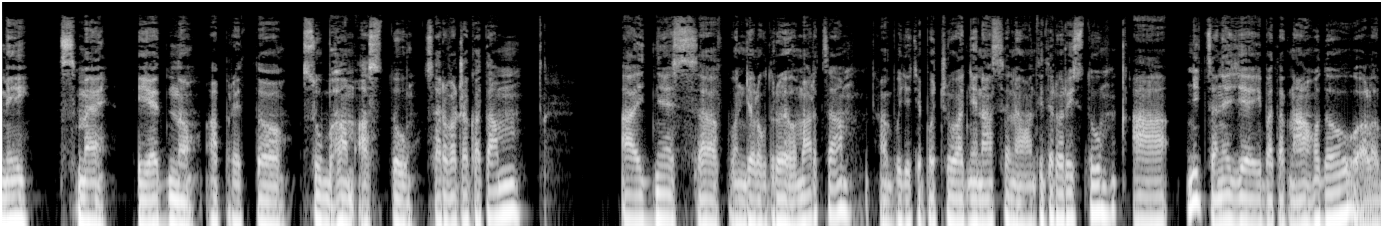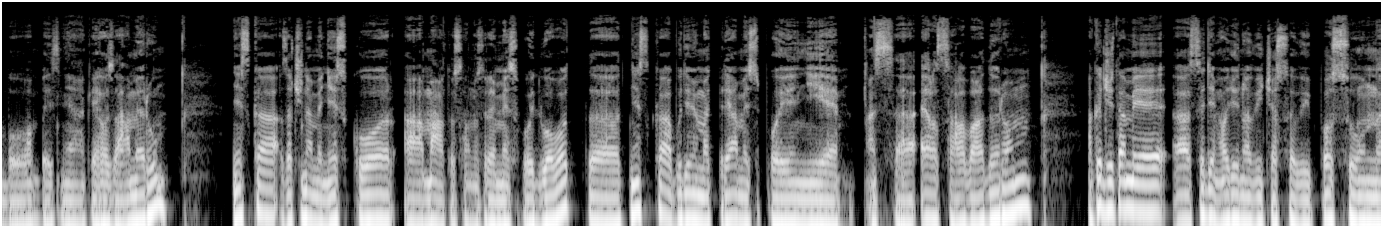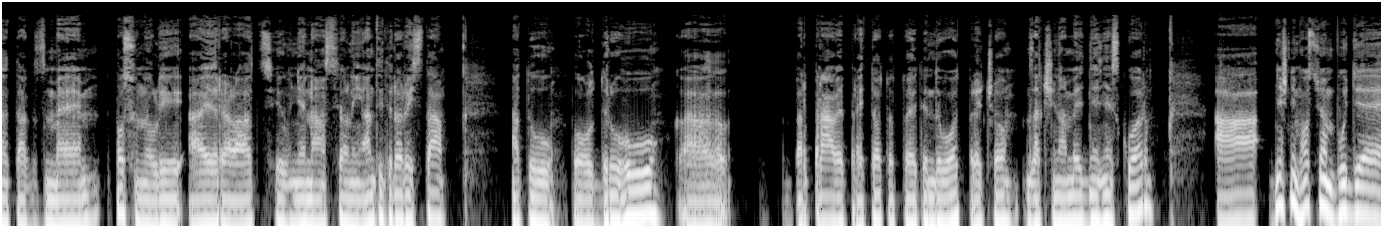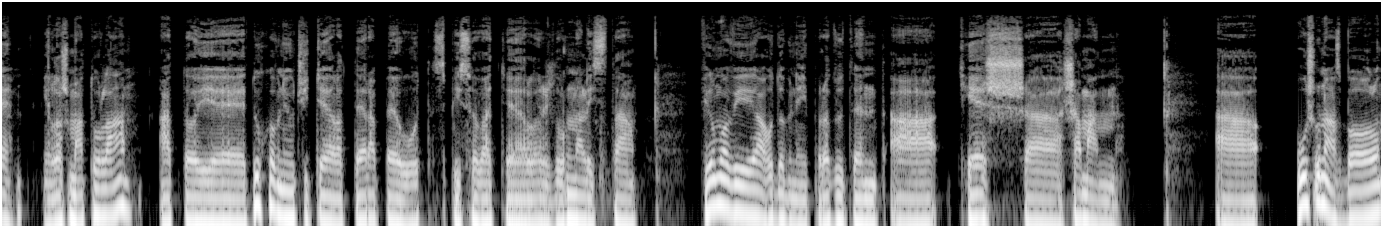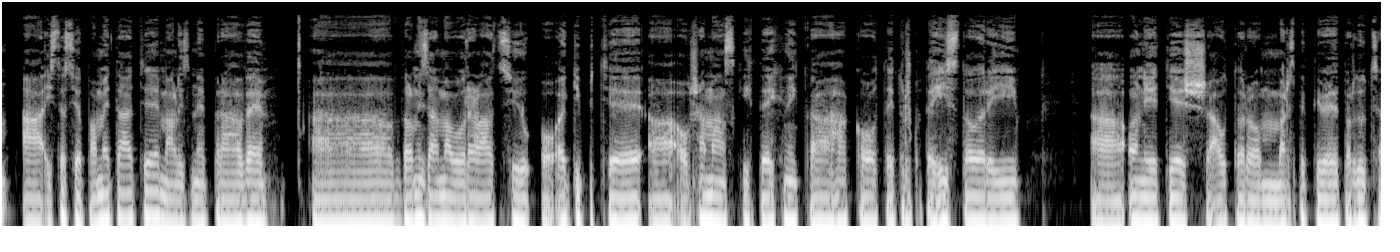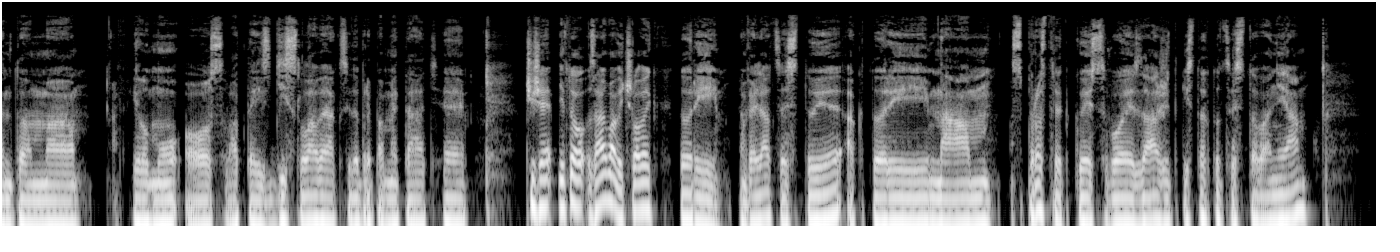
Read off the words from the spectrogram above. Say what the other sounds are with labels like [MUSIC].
My sme jedno a preto Subham Astu Sarvajagatam. Aj dnes v pondelok 2. marca budete počúvať nenásilného antiteroristu a nič sa nedieje iba tak náhodou alebo bez nejakého zámeru. Dneska začíname neskôr a má to samozrejme svoj dôvod. Dneska budeme mať priame spojenie s El Salvadorom a keďže tam je 7-hodinový časový posun, tak sme posunuli aj reláciu nenásilný antiterorista na tú pol druhú. A práve preto, toto je ten dôvod, prečo začíname dnes neskôr. A dnešným hostom bude Miloš Matula, a to je duchovný učiteľ, terapeut, spisovateľ, žurnalista, filmový a hudobný producent a tiež šaman. A už u nás bol a isto si ho pamätáte, mali sme práve a veľmi zaujímavú reláciu o Egypte a o šamanských technikách, ako o tej trošku tej histórii. A on je tiež autorom, respektíve producentom filmu o svatej Zdislave, ak si dobre pamätáte. Čiže je to zaujímavý človek, ktorý veľa cestuje a ktorý nám sprostredkuje svoje zážitky z tohto cestovania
